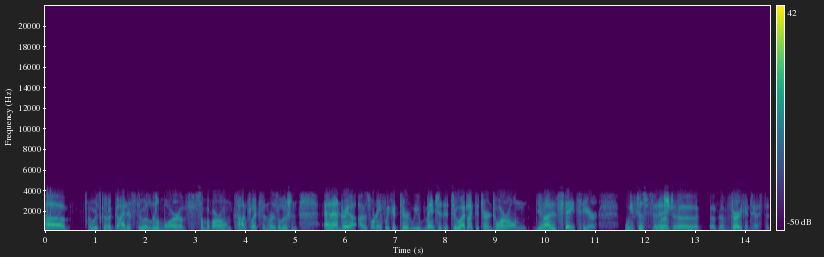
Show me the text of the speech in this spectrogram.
uh, who is going to guide us through a little more of some of our own conflicts and resolution. And Andrea, I was wondering if we could turn, we mentioned it too, I'd like to turn to our own United States here. We've just finished uh, a, a, very contested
